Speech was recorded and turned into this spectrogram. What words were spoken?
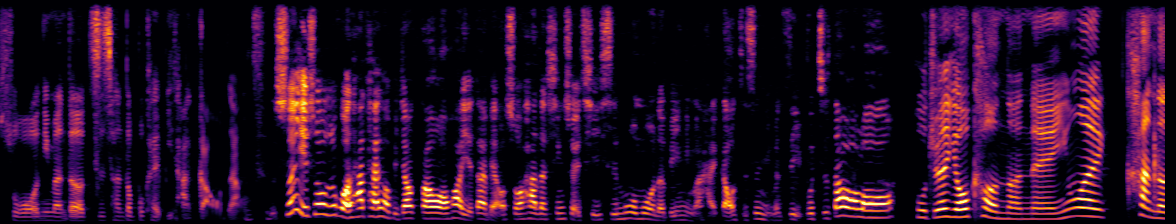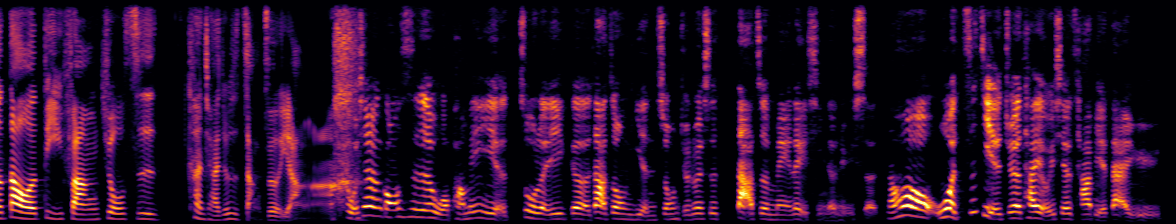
说你们的职称都不可以比他高，这样子。所以说，如果他抬头比较高的话，也代表说他的薪水其实默默的比你们还高，只是你们自己不知道喽。我觉得有可能呢、因为看得到的地方就是看起来就是长这样啊。我现在公司我旁边也做了一个大众眼中绝对是大正妹类型的女生，然后我自己也觉得她有一些差别待遇。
